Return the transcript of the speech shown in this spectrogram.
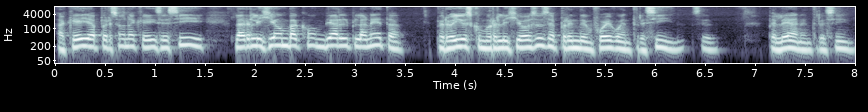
Aquella persona que dice, sí, la religión va a cambiar el planeta, pero ellos como religiosos se prenden fuego entre sí, se pelean entre sí.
